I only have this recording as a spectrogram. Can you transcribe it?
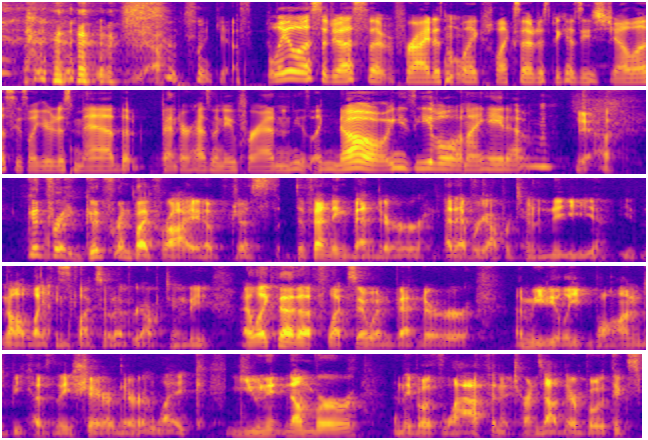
yeah. It's like, yes. Leela suggests that Fry doesn't like Flexo just because he's jealous. He's like, You're just mad that Bender has a new friend. And he's like, No, he's evil and I hate him. Yeah. Good fr- good friend by Fry of just defending Bender at every opportunity, not liking Flexo at every opportunity. I like that uh, Flexo and Bender immediately bond because they share their like unit number and they both laugh and it turns out they're both ex-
